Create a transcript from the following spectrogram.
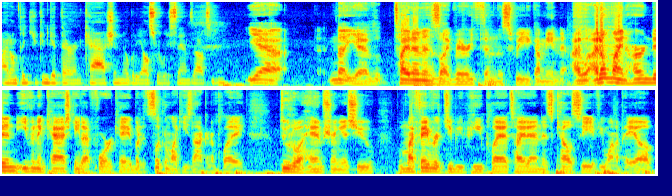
I don't think you can get there in cash, and nobody else really stands out to me. Yeah, no, yeah, tight end is like very thin this week. I mean, I, I don't mind Herndon even in cash games at 4K, but it's looking like he's not going to play due to a hamstring issue. But my favorite GPP play at tight end is Kelce. If you want to pay up,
